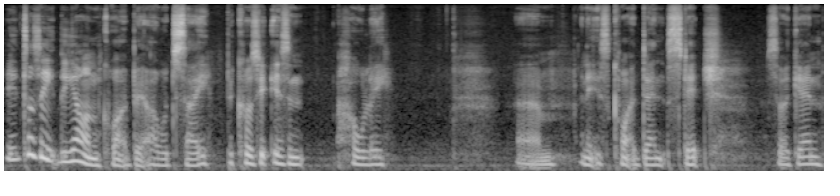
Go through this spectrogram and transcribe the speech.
It does eat the yarn quite a bit, I would say, because it isn't holey um, and it is quite a dense stitch. So again,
